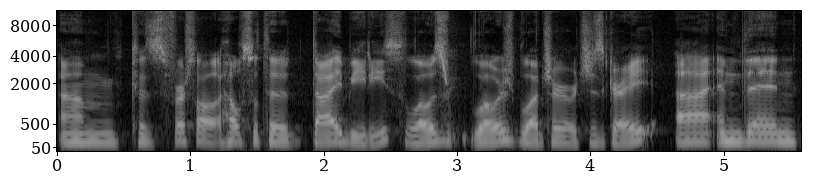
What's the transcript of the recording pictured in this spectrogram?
Um, because first of all, it helps with the diabetes, lowers lowers blood sugar, which is great. Uh, and then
